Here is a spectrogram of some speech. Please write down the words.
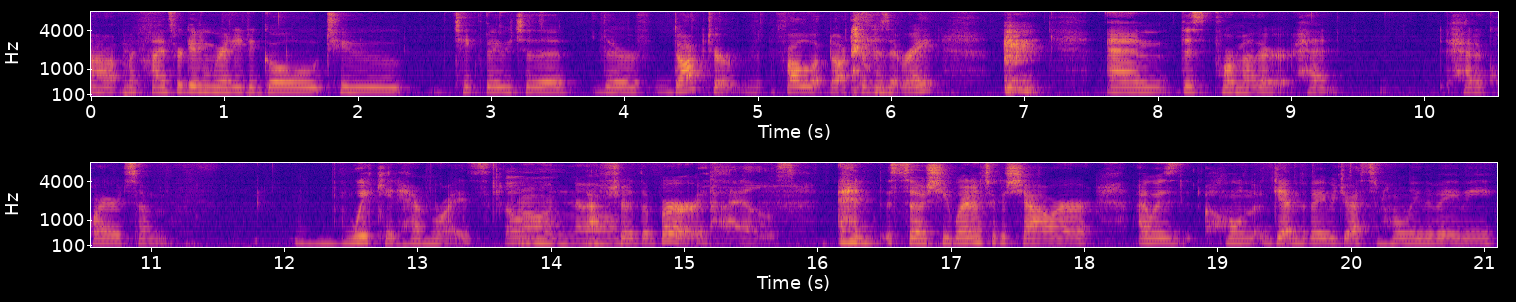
uh, my clients were getting ready to go to take the baby to the their doctor follow up doctor visit, right? and this poor mother had had acquired some wicked hemorrhoids Oh no. after the birth. piles. And so she went and took a shower. I was hold, getting the baby dressed and holding the baby.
